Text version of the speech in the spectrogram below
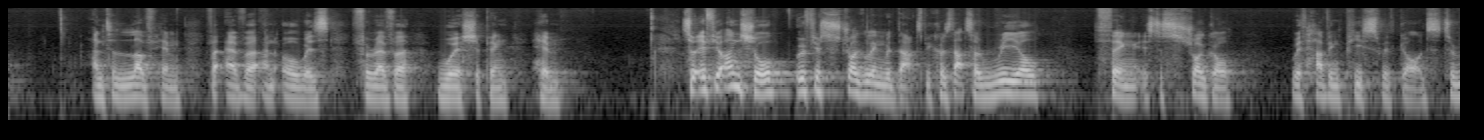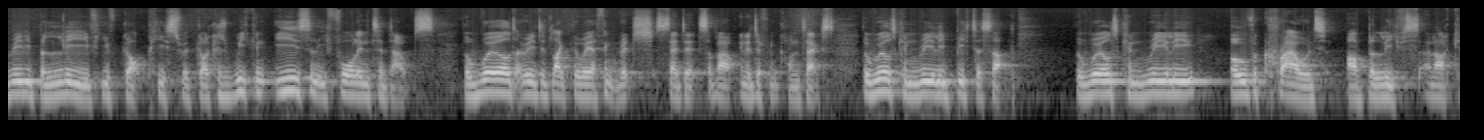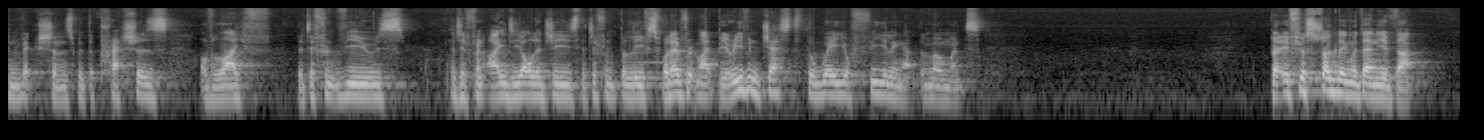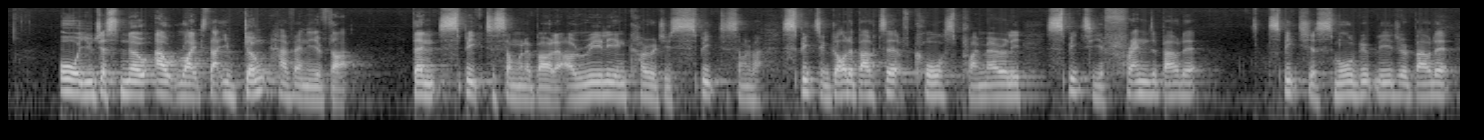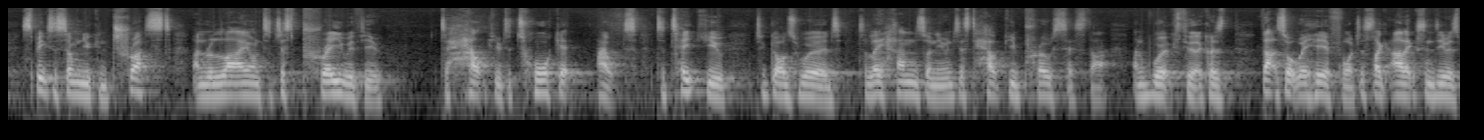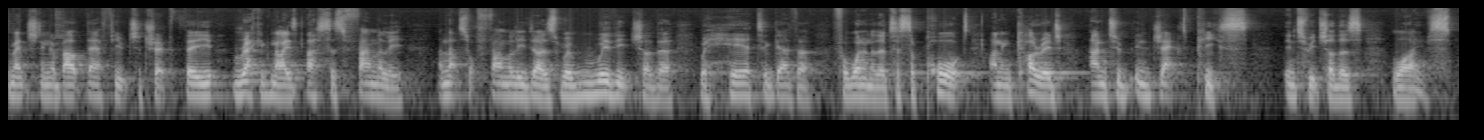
and to love Him forever and always, forever worshipping Him. So if you're unsure or if you're struggling with that, because that's a real thing, is to struggle with having peace with God, to really believe you've got peace with God, because we can easily fall into doubts. The world, I really did like the way I think Rich said it about in a different context. The world can really beat us up. The world can really overcrowd our beliefs and our convictions with the pressures of life, the different views, the different ideologies, the different beliefs, whatever it might be, or even just the way you're feeling at the moment. But if you're struggling with any of that, or you just know outright that you don't have any of that, then speak to someone about it. I really encourage you, speak to someone about it. Speak to God about it, of course, primarily. Speak to your friend about it. Speak to your small group leader about it. Speak to someone you can trust and rely on to just pray with you, to help you, to talk it out, to take you to God's word, to lay hands on you and just help you process that and work through it. Because that's what we're here for. Just like Alex and Dee was mentioning about their future trip, they recognize us as family and that's what family does. We're with each other. We're here together for one another to support and encourage and to inject peace into each other's lives.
